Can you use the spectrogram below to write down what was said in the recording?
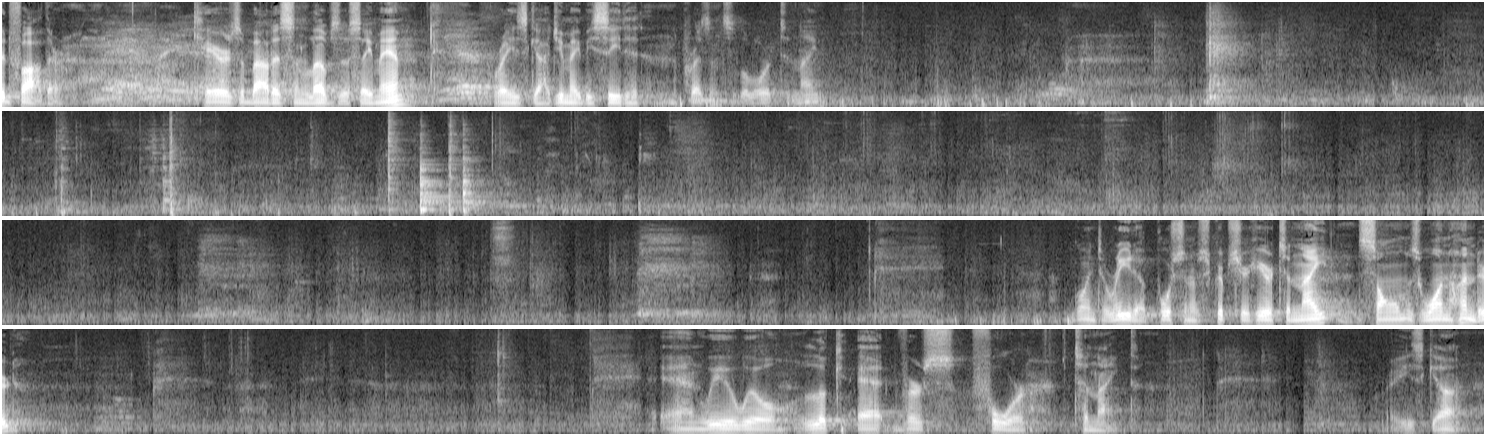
good Father. Cares about us and loves us. Amen. Praise God. You may be seated in the presence of the Lord tonight. Going to read a portion of scripture here tonight, Psalms 100. And we will look at verse 4 tonight. Praise God.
